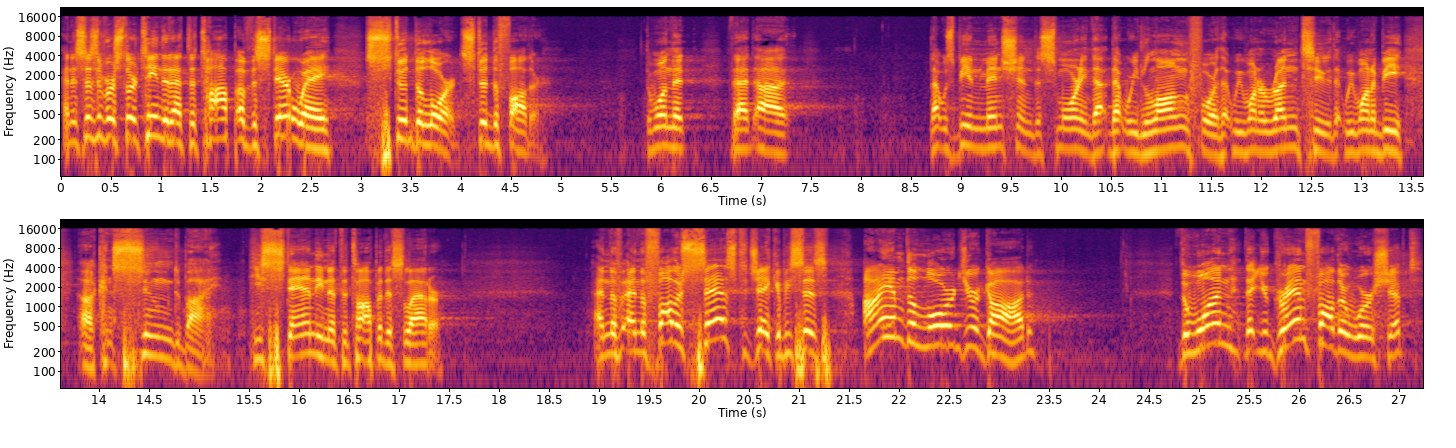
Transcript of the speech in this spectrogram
And it says in verse 13 that at the top of the stairway stood the Lord, stood the Father, the one that, that, uh, that was being mentioned this morning that, that we long for, that we want to run to, that we want to be uh, consumed by. He's standing at the top of this ladder. And the, and the father says to Jacob, He says, I am the Lord your God, the one that your grandfather worshiped,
